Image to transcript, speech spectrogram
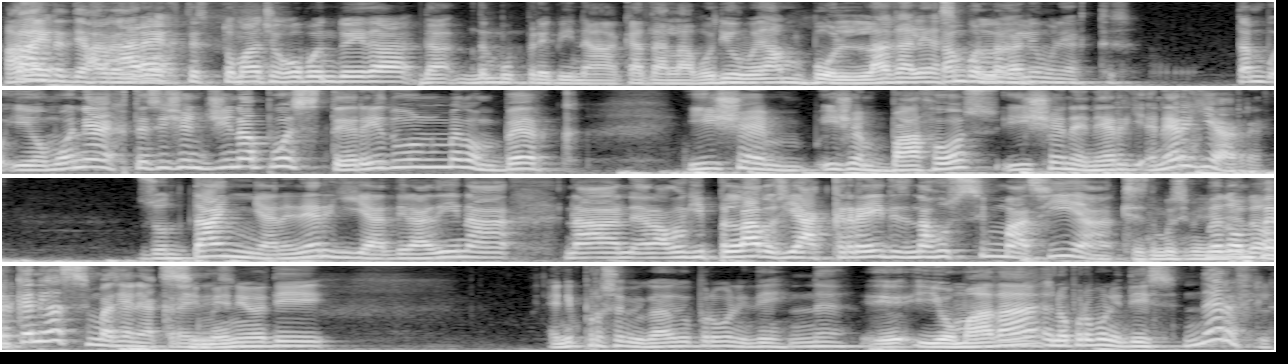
Άρα, πάντα είναι άρα διαφορετικό. χτες το μάτσο εγώ που δεν το είδα, δα- δεν μου πρέπει να καταλάβω ότι η ομάδα ήταν πολλά καλή. ας Ήταν πολλά πούμε. καλή η ομονία χτες. Ήταν πο- Η ομόνια χτες είχε εκείνα που εστερείτουν με τον Μπέρκ. Είχε, είχε πάθος, είχε ενέργεια, ενέργεια ρε. Ζωντάνια, ενέργεια, δηλαδή να, να, να δω πλάτος, οι ακραίοι της να έχουν σημασία. Ξέρετε τι σημαίνει Με τον αυτό; Μπέρκ δεν είχαν σημασία οι ακραίοι της. Σημαίνει ότι είναι η προσωπικά του προπονητή. Ναι. Η, η ομάδα είναι ο προπονητής. Ναι ρε φίλε.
